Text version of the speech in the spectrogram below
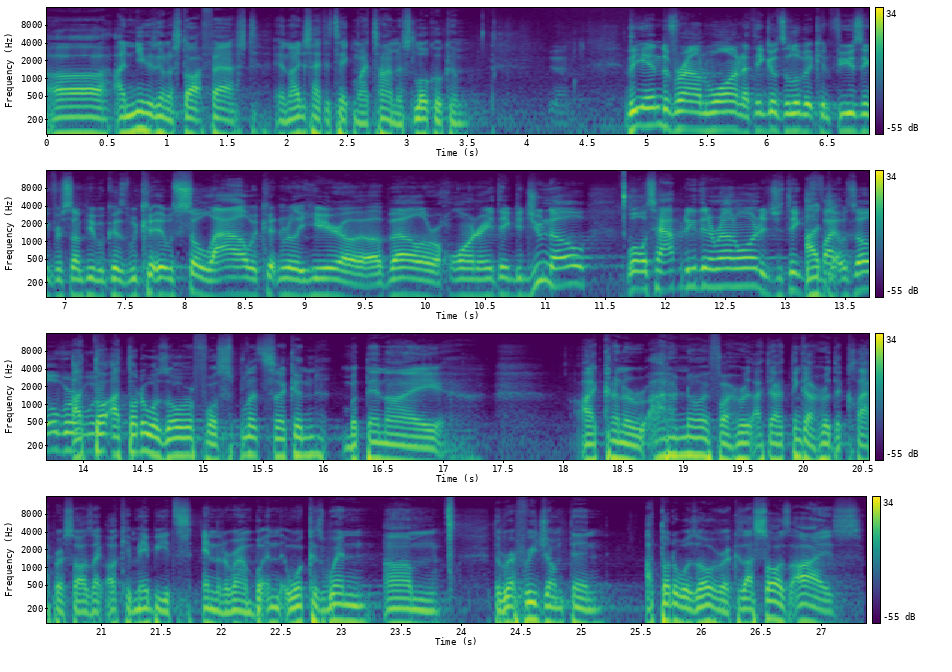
uh, I knew he was gonna start fast, and I just had to take my time and slow cook him. The end of round one, I think it was a little bit confusing for some people because we could, it was so loud we couldn't really hear a, a bell or a horn or anything. Did you know what was happening then in round one? Did you think the I fight ju- was over? I thought I thought it was over for a split second, but then I, I kind of I don't know if I heard. I, th- I think I heard the clapper, so I was like, okay, maybe it's ended around. But because when um, the referee jumped in, I thought it was over because I saw his eyes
